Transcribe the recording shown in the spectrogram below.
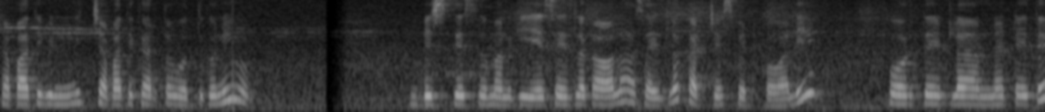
చపాతీ పిండిని చపాతీ కర్రతో ఒత్తుకొని బిస్కెట్స్ మనకి ఏ సైజులో కావాలో ఆ సైజులో కట్ చేసి పెట్టుకోవాలి. ఫోర్త్ ఇట్లా అన్నట్టయితే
